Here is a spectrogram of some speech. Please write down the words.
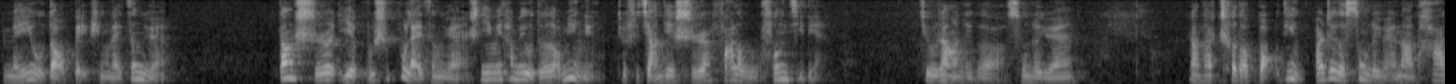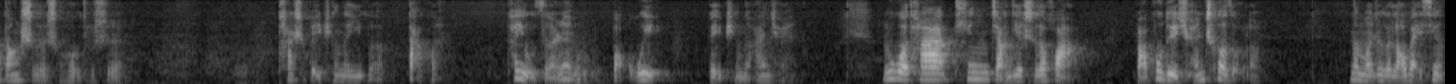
没有到北平来增援。当时也不是不来增援，是因为他没有得到命令，就是蒋介石发了五封急电，就让这个宋哲元让他撤到保定，而这个宋哲元呢，他当时的时候就是。他是北平的一个大官，他有责任保卫北平的安全。如果他听蒋介石的话，把部队全撤走了，那么这个老百姓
